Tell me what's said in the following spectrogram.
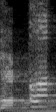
Bye.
